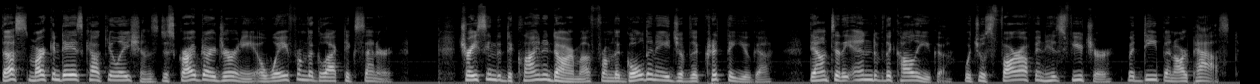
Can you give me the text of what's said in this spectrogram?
Thus, Markandeya's calculations described our journey away from the galactic center, tracing the decline in Dharma from the golden age of the Krita Yuga down to the end of the Kali Yuga, which was far off in his future, but deep in our past.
